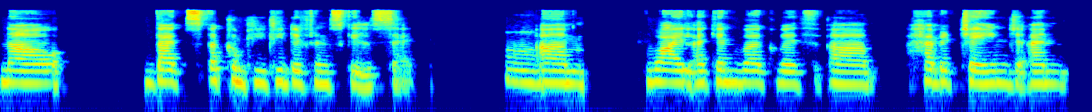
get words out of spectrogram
now that's a completely different skill set mm. um, while i can work with uh, habit change and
